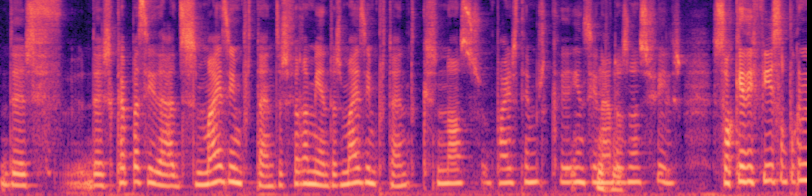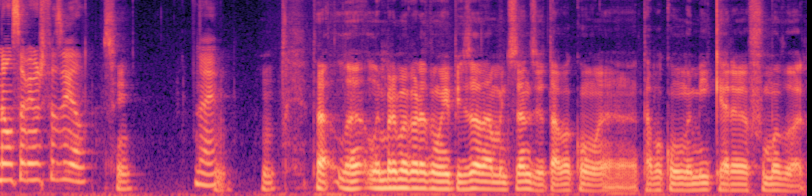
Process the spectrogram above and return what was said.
das, das capacidades mais importantes, as ferramentas mais importantes que os nossos pais temos que ensinar aos nossos filhos. Só que é difícil porque não sabemos fazê-lo, Sim. não é? Hum. Tá, le- Lembrei-me agora de um episódio há muitos anos. Eu estava com, eh, estava com um amigo que era fumador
